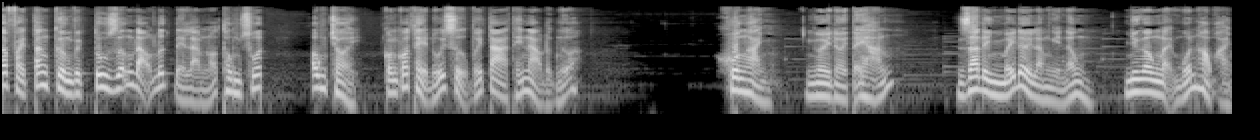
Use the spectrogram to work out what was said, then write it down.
ta phải tăng cường việc tu dưỡng đạo đức để làm nó thông suốt. Ông trời còn có thể đối xử với ta thế nào được nữa. Khuông Hành, người đời Tây Hán, gia đình mấy đời làm nghề nông, nhưng ông lại muốn học hành.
